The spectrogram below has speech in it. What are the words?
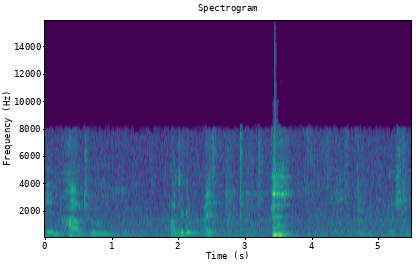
Then how to how to do it, right? Patient.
